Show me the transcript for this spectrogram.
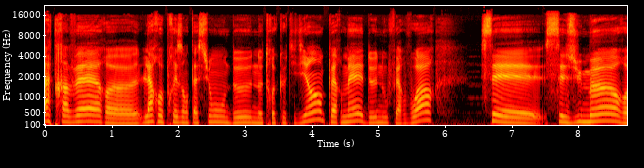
à travers euh, la représentation de notre quotidien, permet de nous faire voir ces, ces humeurs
